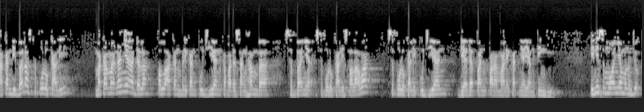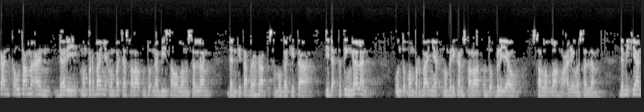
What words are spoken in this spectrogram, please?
akan dibalas sepuluh kali, maka maknanya adalah Allah akan memberikan pujian kepada sang hamba sebanyak sepuluh kali salawat, sepuluh kali pujian di hadapan para malaikatnya yang tinggi. Ini semuanya menunjukkan keutamaan dari memperbanyak membaca salawat untuk Nabi Wasallam dan kita berharap semoga kita tidak ketinggalan untuk memperbanyak memberikan salawat untuk beliau Sallallahu Alaihi Wasallam. Demikian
